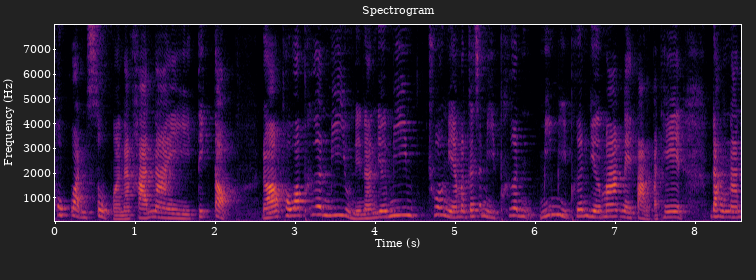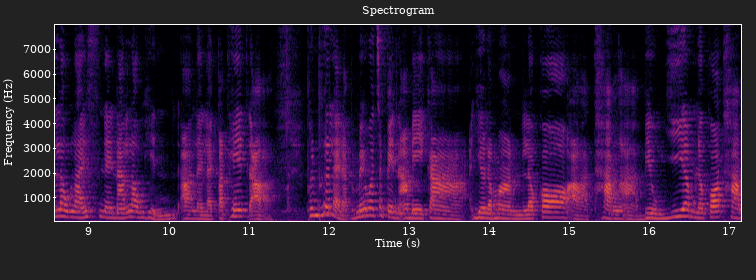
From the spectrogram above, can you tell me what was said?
ทุกๆวันศุกร์นะคะใน TikTok เนาะเพราะว่าเพื่อนมี่อยู่ในนั้นเยอะมี่ช่วงนี้มันก็จะมีเพื่อนมี่มีเพื่อนเยอะมากในต่างประเทศ ดังนั้นเราไลฟ์ในนั้นเราเห็นอ่าหลาย ๆ ประเทศอ่าเพื่อนๆหลายๆไม่ว่าจะเป็นอเมริกาเยอรมัน แล้วก็ทางเบลเยียม แล้วก็ทาง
